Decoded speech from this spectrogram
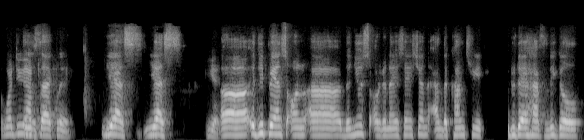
What do you have? Exactly. Yes, yes. Yes. Uh, it depends on uh, the news organization and the country. Do they have legal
